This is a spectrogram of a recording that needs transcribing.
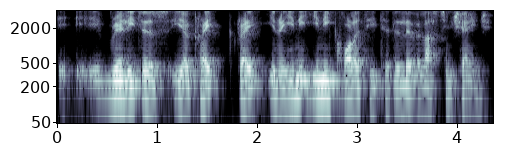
it, really does you know create create you know you need you need quality to deliver lasting change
